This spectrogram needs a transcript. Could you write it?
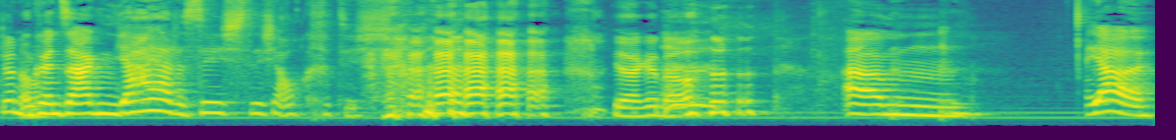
Genau. Und könnt sagen, ja, ja, das sehe ich, sehe ich auch kritisch. Ja, genau. ähm, ja,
